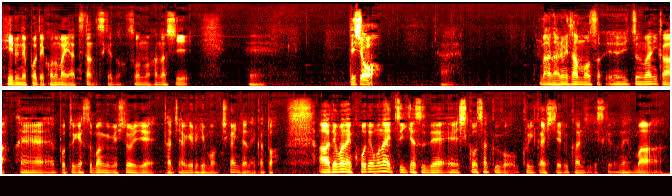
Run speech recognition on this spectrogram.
昼寝ぽでこの前やってたんですけど、その話、えーでしょう。はいまあ、成美さんも、いつの間にか、えーポッドキャスト番組を一人で立ち上げる日も近いんじゃないかと。ああでもない、こうでもないツイキャスで、えー試行錯誤を繰り返している感じですけどね。まあ、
